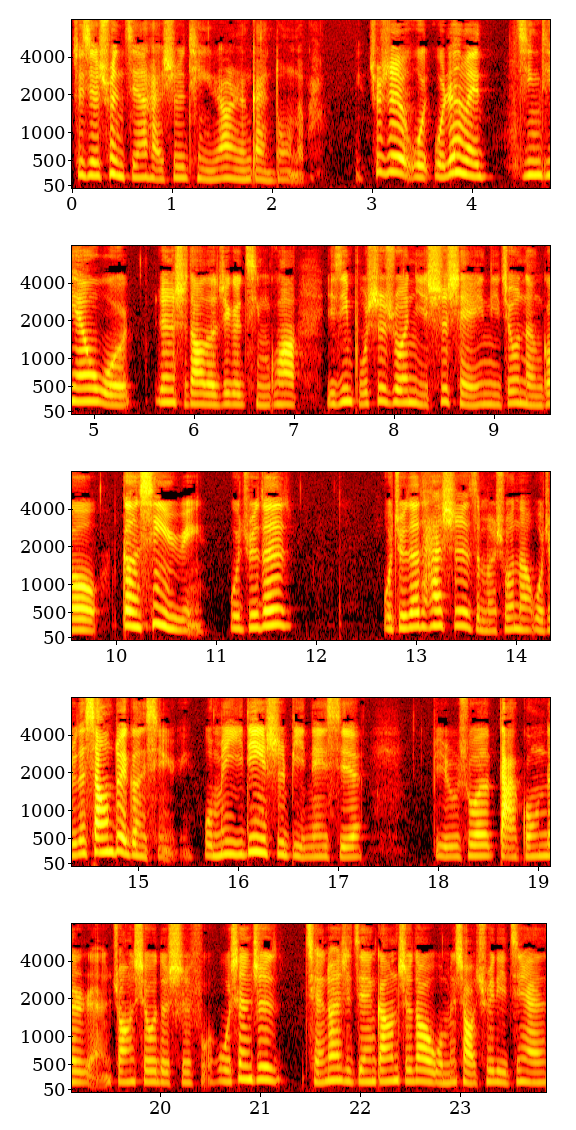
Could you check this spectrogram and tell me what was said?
这些瞬间还是挺让人感动的吧。就是我我认为今天我。认识到的这个情况，已经不是说你是谁，你就能够更幸运。我觉得，我觉得他是怎么说呢？我觉得相对更幸运。我们一定是比那些，比如说打工的人、装修的师傅。我甚至前段时间刚知道，我们小区里竟然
